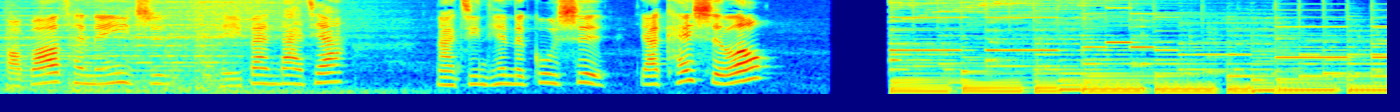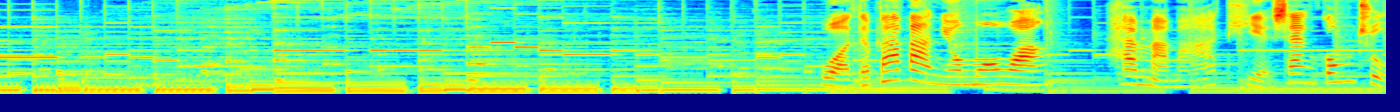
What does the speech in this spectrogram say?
宝宝才能一直陪伴大家。那今天的故事要开始喽！我的爸爸牛魔王和妈妈铁扇公主，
